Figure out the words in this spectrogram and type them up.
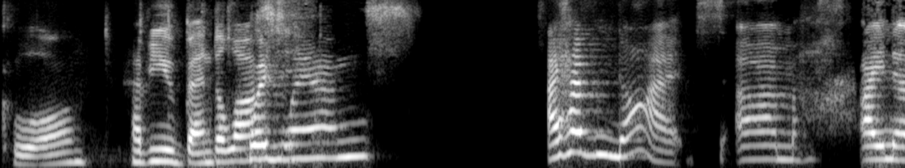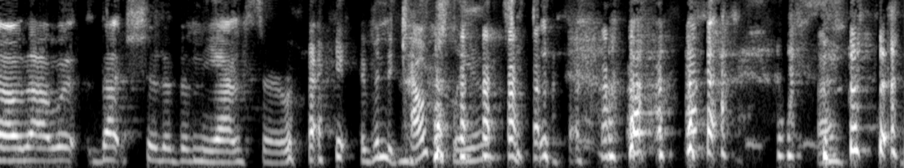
Cool. Have you been to Lost Lands? I have not. Um, I know that w- that should have been the answer, right? I've been to Couchlands.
